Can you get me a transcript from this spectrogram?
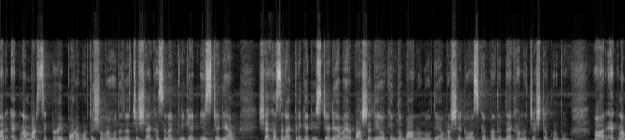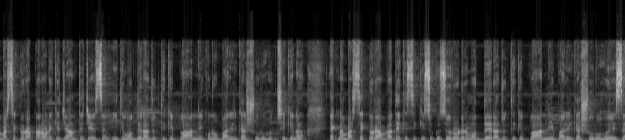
আর এক নাম্বার সেক্টরেই পরবর্তী সময় হতে যাচ্ছে Sheikh Hasina cricket stadium. Sheikh Hasina cricket স্টেডিয়ামের পাশে দিয়েও কিন্তু বালু নদী, আমরা সেটাও আজকে আপনাদের দেখানোর চেষ্টা করব। আর এক নাম্বার সেক্টরে আপনারা অনেকে জানতে চেয়েছেন, ইতিমধ্যে রাজক থেকে প্ল্যান নিয়ে কোনো বাড়ির কাজ শুরু হচ্ছে কিনা। এক নাম্বার সেক্টরে আমরা দেখেছি কিছু কিছু রোডের মধ্যে রাজক থেকে প্ল্যান নিয়ে বাড়ির কাজ শুরু হয়েছে।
